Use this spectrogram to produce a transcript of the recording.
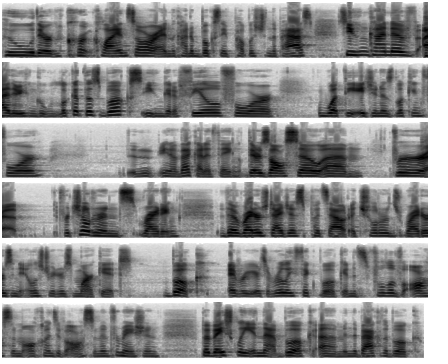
who their current clients are, and the kind of books they've published in the past. So you can kind of either you can go look at those books, you can get a feel for what the agent is looking for, you know that kind of thing. There's also um, for uh, for children's writing, the Writer's Digest puts out a children's writers and illustrators market book every year. It's a really thick book and it's full of awesome, all kinds of awesome information. But basically, in that book, um, in the back of the book,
